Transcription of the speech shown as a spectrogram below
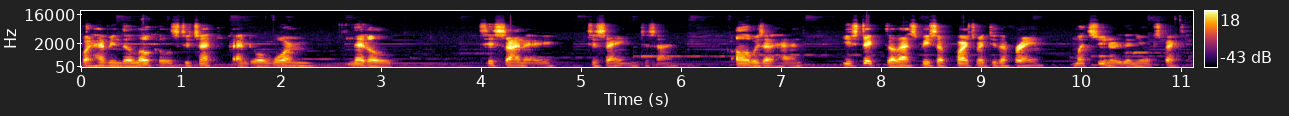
but having the locals to chat and a warm nettle tisane, tisane, tisane, always at hand, you stick the last piece of parchment to the frame much sooner than you expected.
